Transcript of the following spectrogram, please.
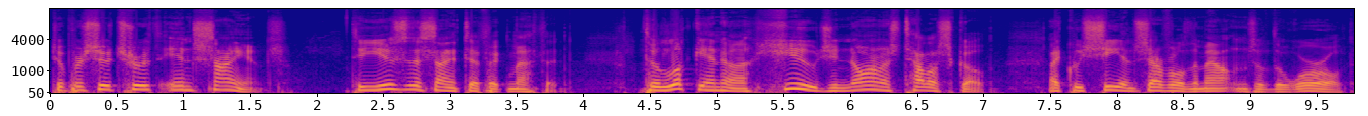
to pursue truth in science, to use the scientific method, to look in a huge, enormous telescope, like we see in several of the mountains of the world,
